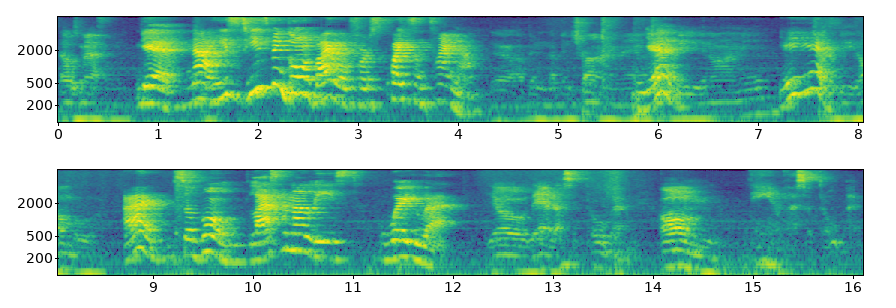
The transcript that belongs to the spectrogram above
that was mad for me. Yeah, nah, he's he's been going viral for quite some time now. Yeah, I've been, I've been trying, man. Yeah. Be, you know what I mean? Yeah, yeah. Trying to be humble. All right, so boom. Last but not least, where you at? Yo, damn, that's a throwback. Um, damn, that's a throwback.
